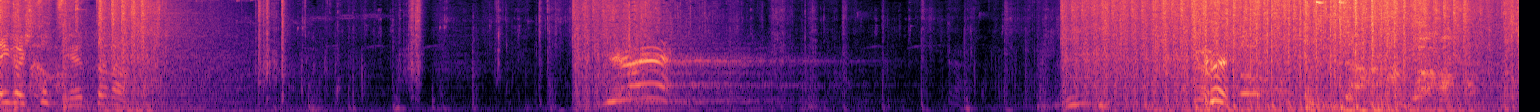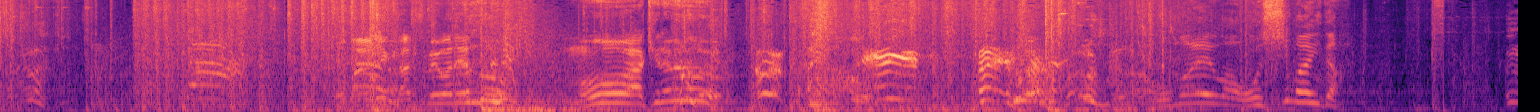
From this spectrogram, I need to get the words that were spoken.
したぞ問題が一つ減ったな。お前に勝ち目はねえぞ。もう諦めろ。お前はおしまいだプレ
